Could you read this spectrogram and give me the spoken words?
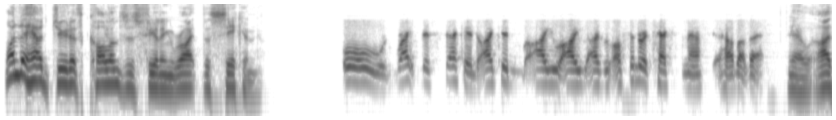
Wonder how Judith Collins is feeling right this second. Oh, right this second. I could. I, I, I'll send her a text and ask her. How about that? Yeah, well, I,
